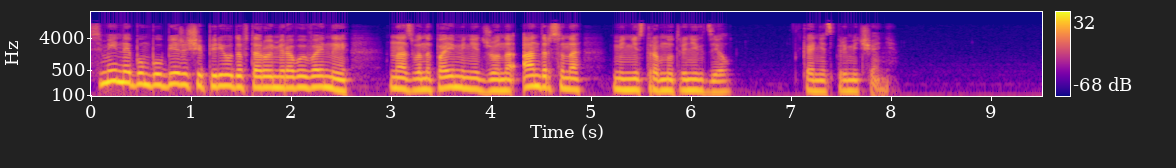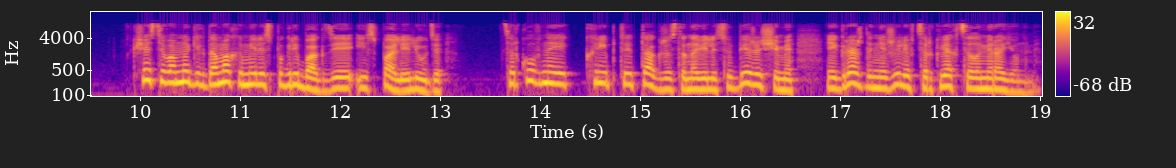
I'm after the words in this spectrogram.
Семейное бомбоубежище периода Второй мировой войны названо по имени Джона Андерсона, министра внутренних дел. Конец примечания. К счастью, во многих домах имелись погреба, где и спали люди. Церковные крипты также становились убежищами, и граждане жили в церквях целыми районами.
